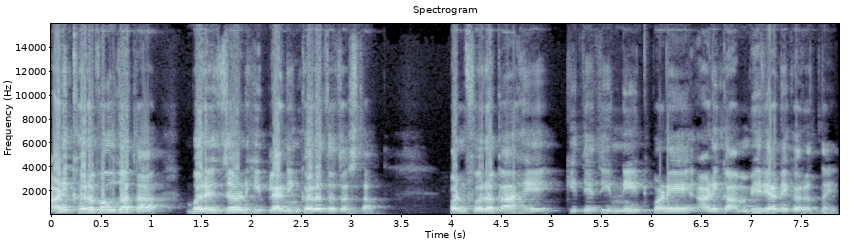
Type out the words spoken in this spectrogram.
आणि खरं पाहू जाता बरेच जण ही प्लॅनिंग करतच असतात. पण फरक आहे की ते ती नीटपणे आणि गांभीर्याने करत नाहीत.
